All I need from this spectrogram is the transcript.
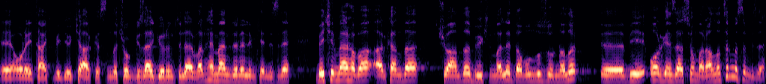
e, orayı takip ediyor ki arkasında çok güzel görüntüler var. Hemen dönelim kendisine. Bekir merhaba. Arkanda şu anda büyük ihtimalle davullu zurnalı e, bir organizasyon var. Anlatır mısın bize?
